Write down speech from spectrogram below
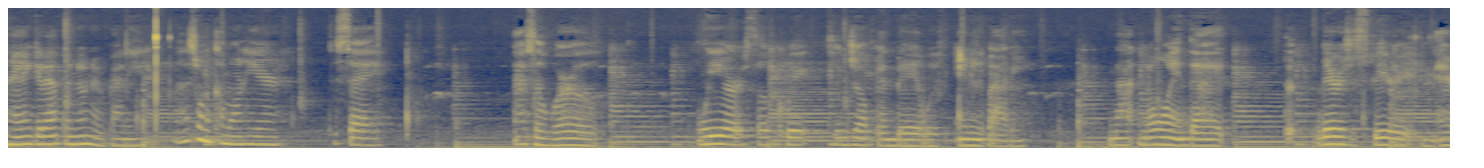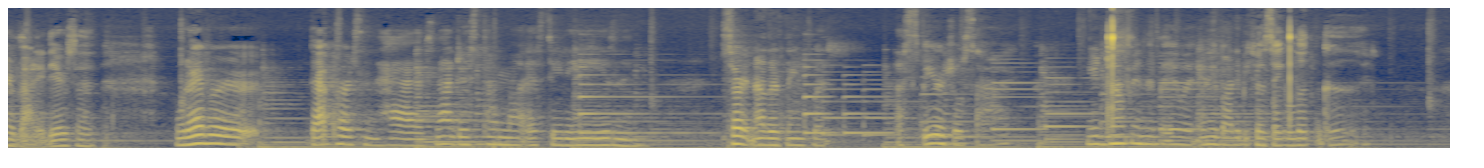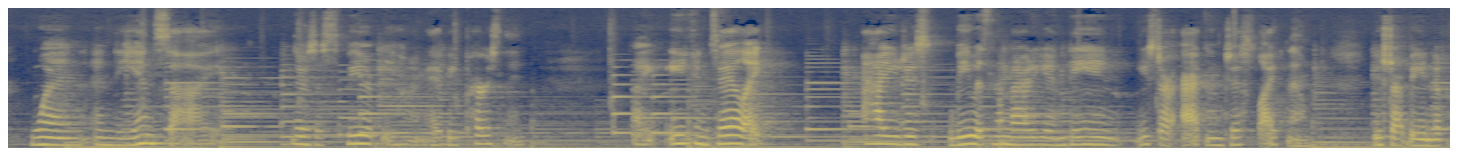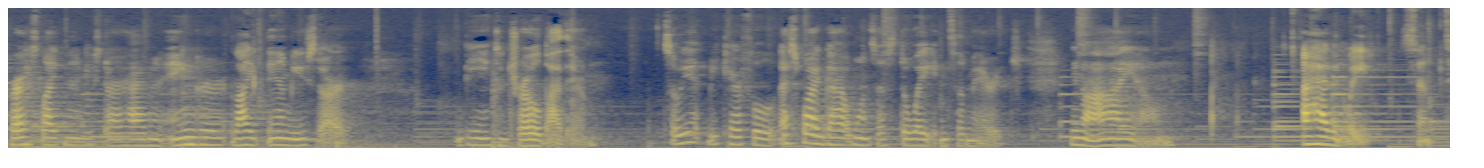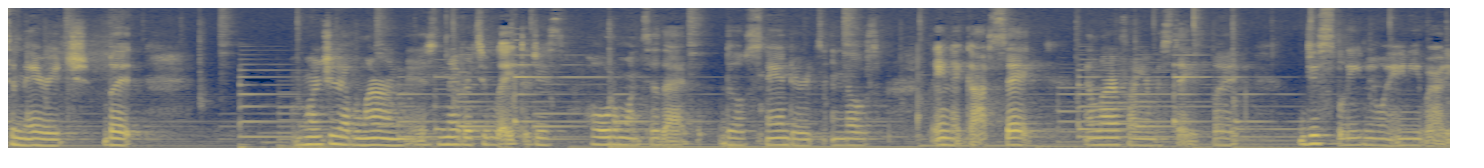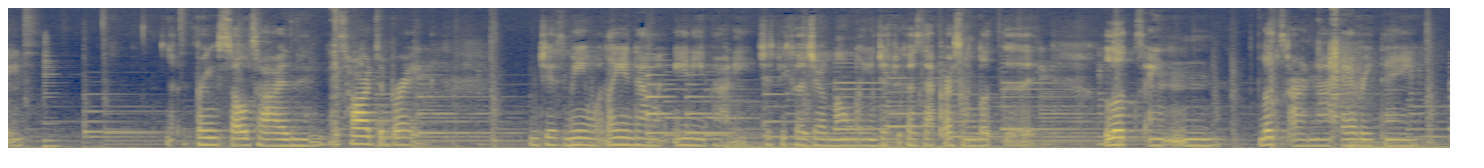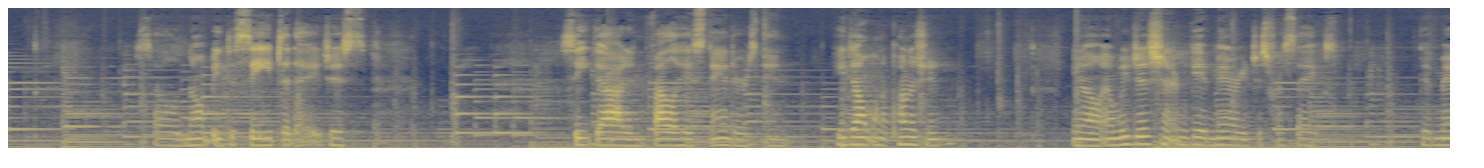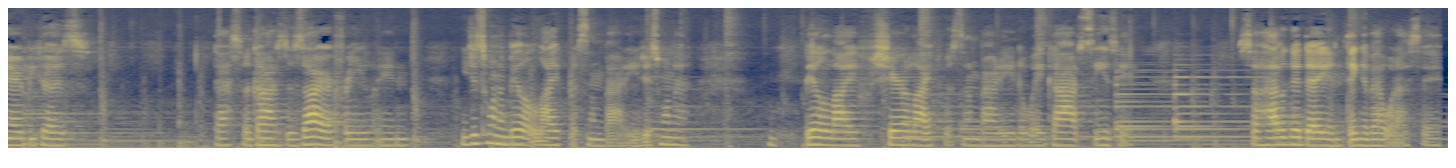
Hey, good afternoon, everybody. I just want to come on here to say, as a world, we are so quick to jump in bed with anybody, not knowing that th- there's a spirit in everybody. There's a whatever that person has, not just talking about STDs and certain other things, but a spiritual side. You jump in the bed with anybody because they look good when in the inside there's a spirit behind every person. Like you can tell like how you just be with somebody and then you start acting just like them. You start being depressed like them, you start having anger like them, you start being controlled by them. So we have to be careful. That's why God wants us to wait until marriage. You know, I um I haven't waited to marriage, but once you have learned, it's never too late to just hold on to that those standards and those things that God set and learn from your mistakes. But just leaving with anybody brings soul ties and it's hard to break. Just me with laying down with anybody just because you're lonely and just because that person look good. Looks and looks are not everything. So don't be deceived today. Just seek God and follow His standards, and He don't want to punish you. You know, and we just shouldn't get married just for sex. Get married because that's what God's desire for you, and you just want to build life with somebody. You just want to build life, share life with somebody the way God sees it. So have a good day and think about what I said.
